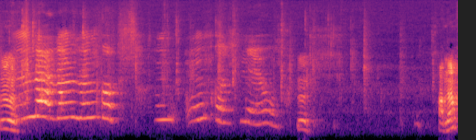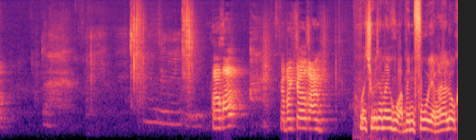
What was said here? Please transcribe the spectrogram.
อืม น้องน้องน้องกดน้องกดเร็วอืมหอมเนาะ ครับจะไปเจอกันว่าช่วยทำไมหัวเป็นฟูอย่างนั้นลูก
